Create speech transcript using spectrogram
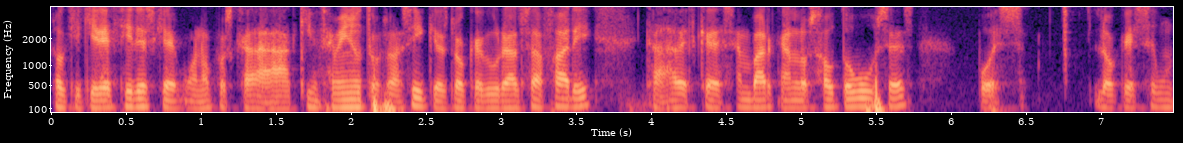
Lo que quiere decir es que, bueno, pues cada 15 minutos o así, que es lo que dura el safari, cada vez que desembarcan los autobuses, pues lo que es un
